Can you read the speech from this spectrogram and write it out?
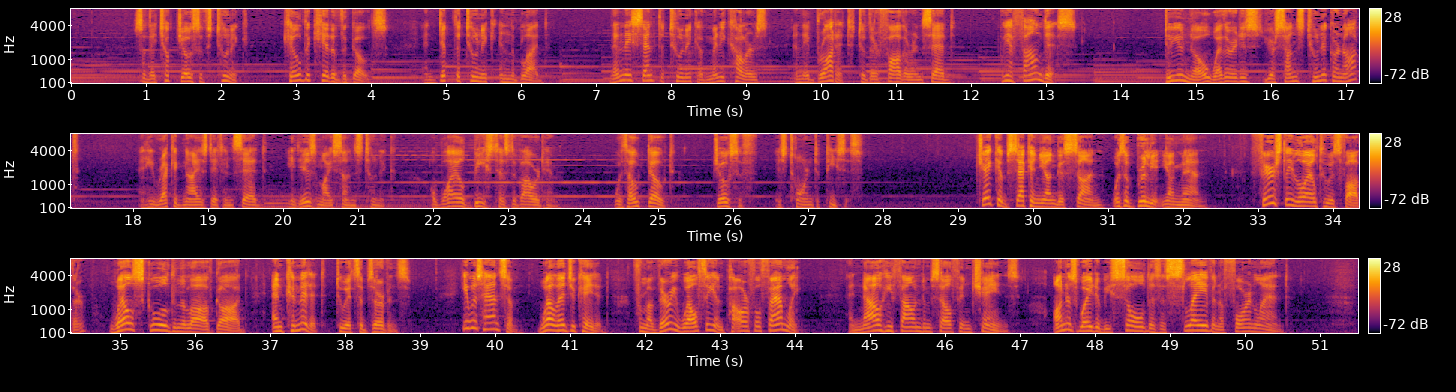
So they took Joseph's tunic, killed the kid of the goats, and dipped the tunic in the blood. Then they sent the tunic of many colors, and they brought it to their father and said, We have found this. Do you know whether it is your son's tunic or not? And he recognized it and said, It is my son's tunic. A wild beast has devoured him. Without doubt, Joseph is torn to pieces. Jacob's second youngest son was a brilliant young man, fiercely loyal to his father, well schooled in the law of God, and committed to its observance. He was handsome, well educated, from a very wealthy and powerful family, and now he found himself in chains, on his way to be sold as a slave in a foreign land.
